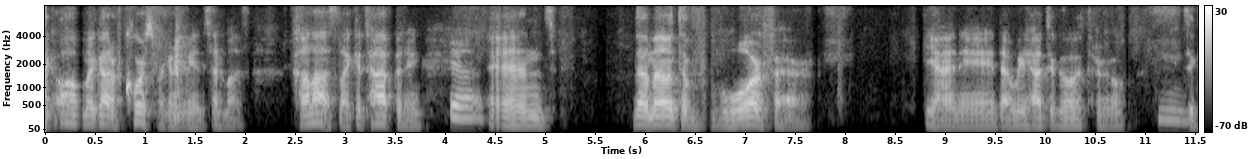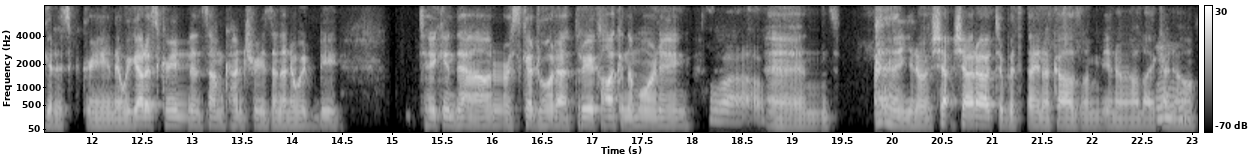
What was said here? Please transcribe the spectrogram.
like, oh my God, of course we're going to be in cinemas. Khalas, like it's happening. Yeah. And the amount of warfare yani, that we had to go through Mm. to get it screened. And we got it screened in some countries, and then it would be taken down or scheduled at three o'clock in the morning. Wow. And you know, sh- shout out to Butheina Kazim. You know, like I Mm. know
